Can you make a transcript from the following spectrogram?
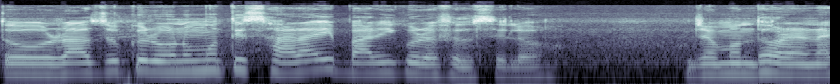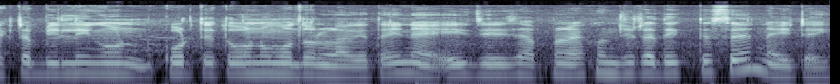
তো রাজুকের অনুমতি ছাড়াই বাড়ি করে ফেলছিল। যেমন ধরেন একটা বিল্ডিং করতে তো অনুমোদন লাগে, তাই না? এই যে আপনারা এখন যেটা দেখতেছেন, এইটাই।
